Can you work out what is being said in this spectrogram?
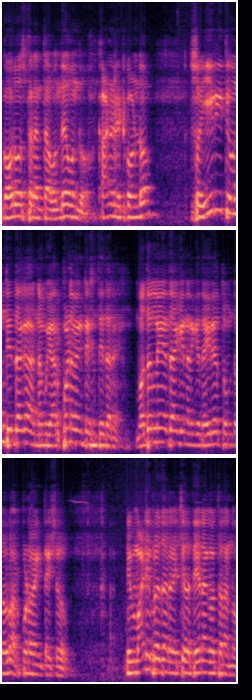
ಗೌರವಿಸ್ತಾರೆ ಅಂತ ಒಂದೇ ಒಂದು ಕಾಣಲಿಟ್ಕೊಂಡು ಸೊ ಈ ರೀತಿ ಒಂದಿದ್ದಾಗ ನಮಗೆ ಅರ್ಪಣ ವೆಂಕಟೇಶ್ ಅಂತಿದ್ದಾರೆ ಮೊದಲನೇದಾಗಿ ನನಗೆ ಧೈರ್ಯ ತುಂಬಿದವರು ಅರ್ಪಣ ವೆಂಕಟೇಶ್ ಅವರು. ನೀವು ಮಾಡಿ ಬ್ರದರ್ ಏನಾಗೋ ಅದೇನಾಗುತ್ತೋ ನಾನು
